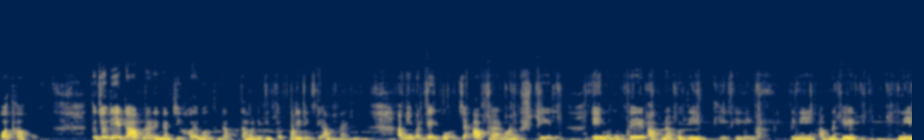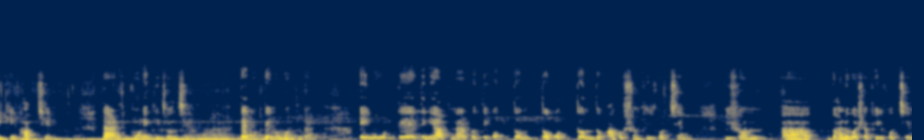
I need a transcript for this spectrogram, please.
কথা হোক। তো যদি এটা আপনার এনার্জি হয় বন্ধুরা, তাহলে কিন্তু রিডিংটি আপনার। আমি এবার দেখব যে আপনার মানুষটির এই মুহূর্তে আপনার প্রতি কী ফিলিং তিনি আপনাকে নিয়ে কি ভাবছেন? তার মনে কি চলছে? দেখুন দেখুন বন্ধুরা, এই মুহূর্তে তিনি আপনার প্রতি অত্যন্ত অত্যন্ত আকর্ষণ ফিল করছেন, ভীষণ ভালোবাসা ফিল করছেন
